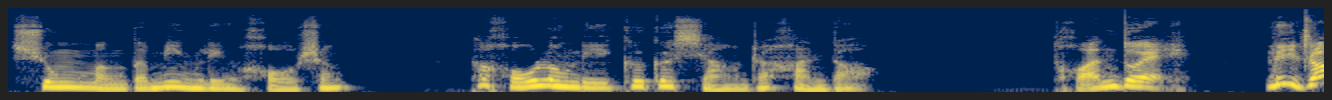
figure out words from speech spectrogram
凶猛的命令吼声，他喉咙里咯咯响着，喊道。团队立正。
